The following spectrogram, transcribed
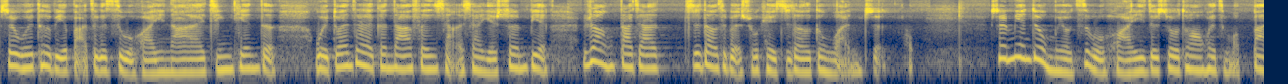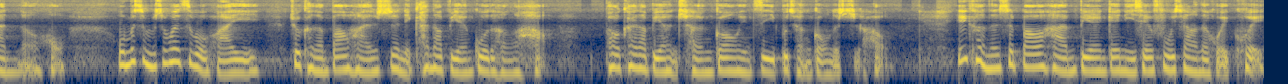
所以我会特别把这个自我怀疑拿来今天的尾端再来跟大家分享一下，也顺便让大家知道这本书可以知道的更完整。所以面对我们有自我怀疑的时候，通常会怎么办呢？吼，我们什么时候会自我怀疑？就可能包含是你看到别人过得很好，包括看到别人很成功，你自己不成功的时候，也可能是包含别人给你一些负向的回馈，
